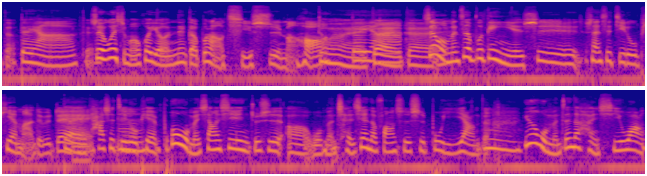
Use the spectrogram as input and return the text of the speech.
的。对呀，对所以为什么会有那个不老骑士嘛？哈，对对呀，对。所以我们这部电影也是算是纪录片嘛，对不对？对，它是纪录片。不过我们相信，就是呃，我们呈现的方式是不一样的，嗯因为我们真的很希望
